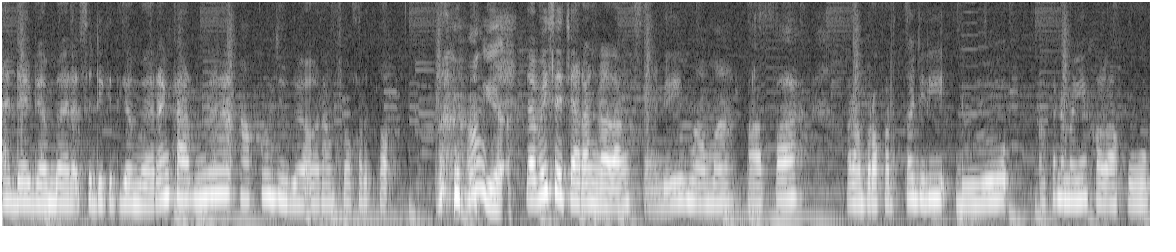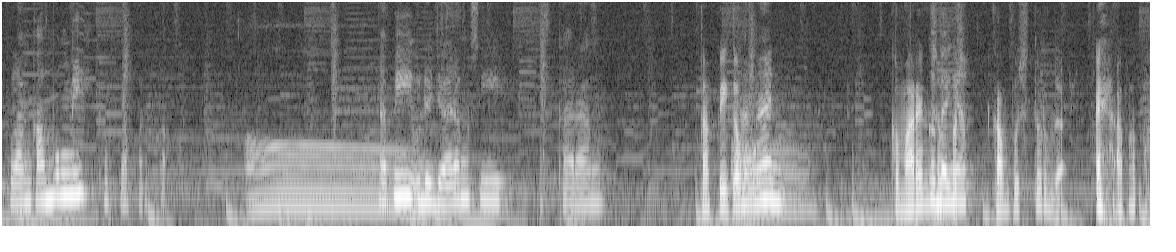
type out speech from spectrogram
Ada gambar sedikit gambaran karena aku juga orang Purwokerto Oh iya. tapi secara nggak langsung jadi mama papa orang Purwokerto jadi dulu apa namanya kalau aku pulang kampung nih ke Purwokerto Oh. tapi udah jarang sih sekarang tapi kamu karena kemarin sempat kampus tour nggak? Eh, apa-apa?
